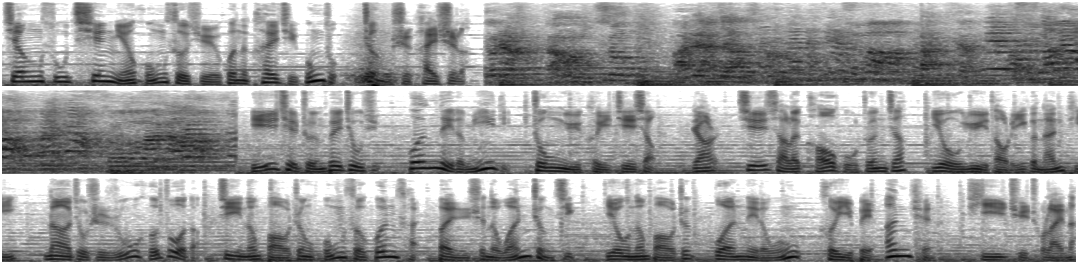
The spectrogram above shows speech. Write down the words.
江苏千年红色血棺的开启工作正式开始了。就这样，咱往升，把这俩架子手都拿上了。一切准备就绪，棺内的谜底终于可以揭晓。然而，接下来考古专家又遇到了一个难题，那就是如何做到既能保证红色棺材本身的完整性，又能保证棺内的文物可以被安全的提取出来呢？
